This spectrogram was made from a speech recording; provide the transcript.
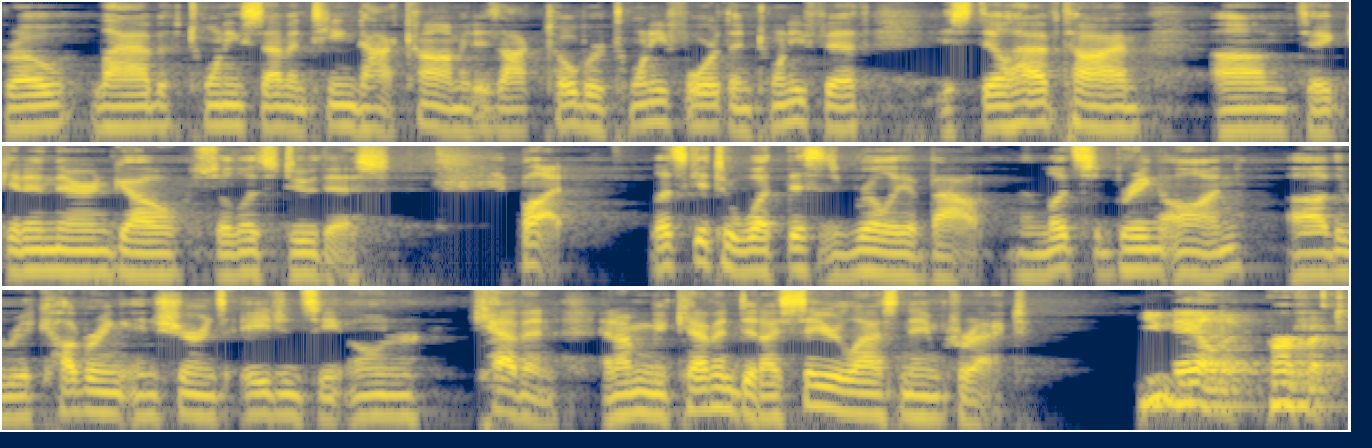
growlab2017.com. It is October 24th and 25th. You still have time um, to get in there and go. So let's do this. But let's get to what this is really about. And let's bring on uh, the recovering insurance agency owner, Kevin. And I'm Kevin, did I say your last name correct? You nailed it. Perfect.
